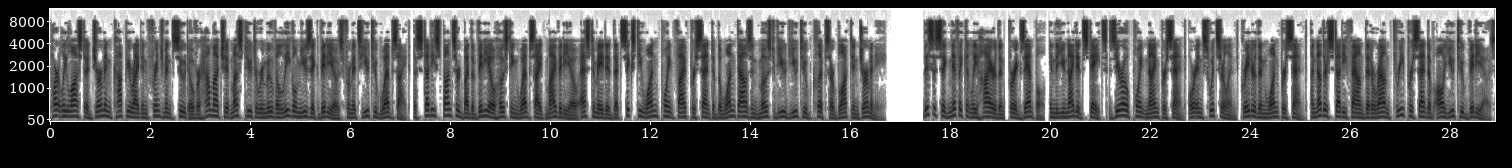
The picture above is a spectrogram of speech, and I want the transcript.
partly lost a German copyright infringement suit over how much it must do to remove illegal music videos from its YouTube website. A study sponsored by the video hosting website MyVideo estimated that 61.5% of the 1,000 most viewed YouTube clips are blocked in Germany. This is significantly higher than, for example, in the United States 0.9% or in Switzerland greater than 1%. Another study found that around 3% of all YouTube videos,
